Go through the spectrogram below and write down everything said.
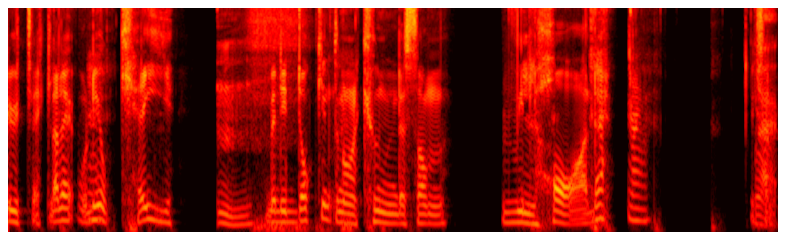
utveckla det och det är Mm. okej. Mm. Men det är dock inte några kunder som vill ha det. Liksom. Nej,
